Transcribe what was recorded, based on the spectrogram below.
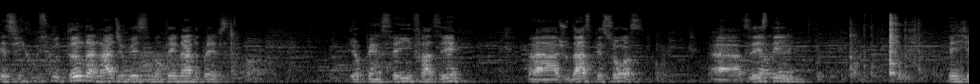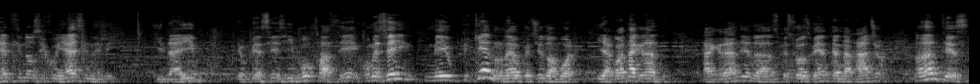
eles ficam escutando a rádio, ver se não tem nada para eles. eu pensei em fazer para ajudar as pessoas. Às vezes tem, tem gente que não se conhece nele. E daí eu pensei assim, vou fazer. Comecei meio pequeno, né, o Cantinho do Amor. E agora tá grande. Tá grande, as pessoas vêm até na rádio. Antes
